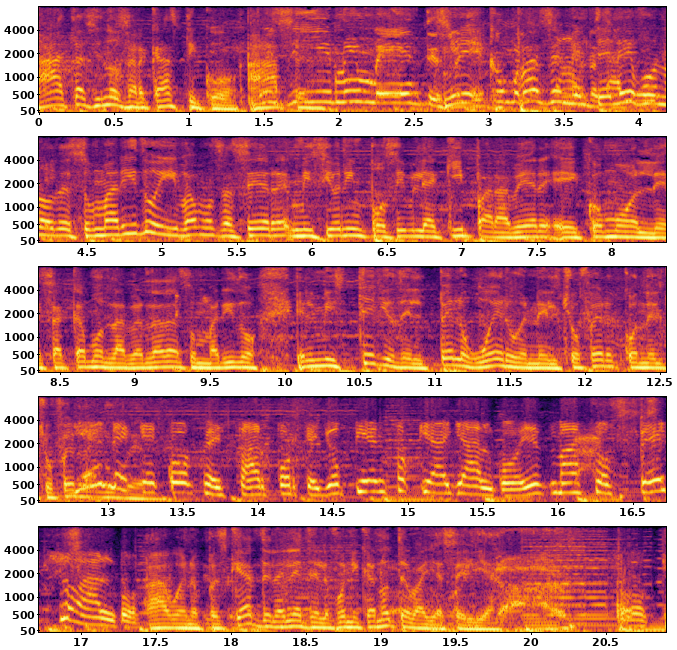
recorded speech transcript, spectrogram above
Ah, está siendo sarcástico. Ah, Pues sí, no inventes. Mire, oye, ¿cómo páseme el teléfono de su marido y vamos a hacer misión imposible aquí para ver eh, cómo le sacamos la verdad a su marido. El misterio del pelo güero en el chofer, con el chofer. Tiene que confesar porque yo pienso que hay algo. Es más, sospecho algo. Ah, bueno, pues quédate en la línea telefónica, no te vayas, Celia. Ok.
